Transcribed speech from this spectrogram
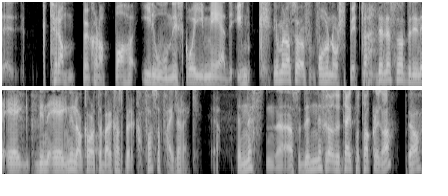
eh, Trampeklappa ironisk og i medynk Jo, altså, over norskbyttet. det er nesten sånn at dine, eg, dine egne lagkamerater bare kan spørre hva faen som feiler deg? Ja. Det er nesten altså, det er nesten du tenker på taklinga? Ja.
